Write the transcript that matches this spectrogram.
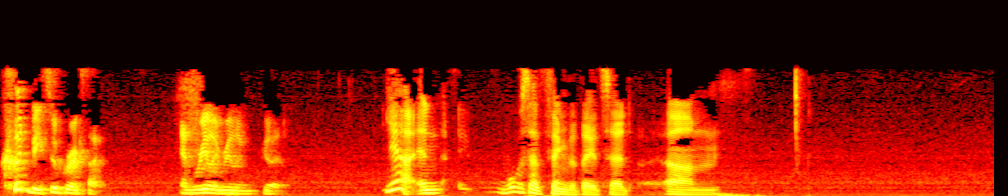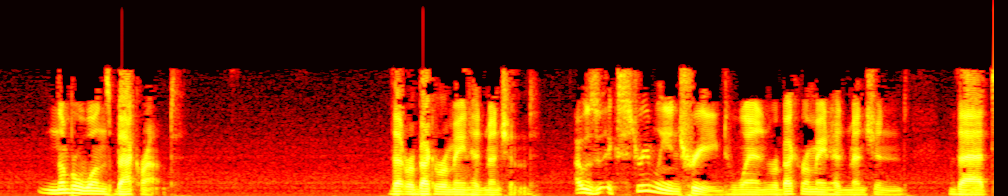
could be super exciting and really really good. Yeah, and what was that thing that they had said? Um, number one's background that Rebecca Romijn had mentioned. I was extremely intrigued when Rebecca Romijn had mentioned that.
